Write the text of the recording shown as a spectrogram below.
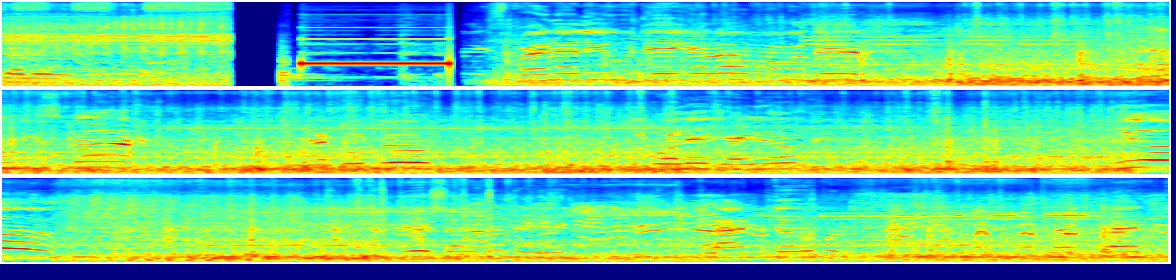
চলো। ফাইনালি উঠে গেলাম আমাদের টোটো বলে, যাই হোক। ক্লান্ত। ক্লান্ত।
